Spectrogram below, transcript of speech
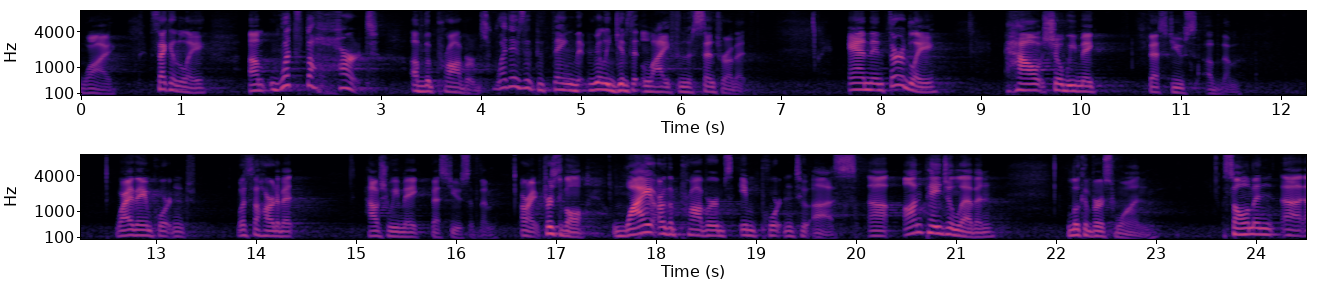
Why? Secondly, um, what's the heart of the Proverbs? What is it the thing that really gives it life in the center of it? And then, thirdly, how shall we make best use of them? Why are they important? What's the heart of it? How should we make best use of them? All right, first of all, why are the Proverbs important to us? Uh, on page 11, look at verse 1. Solomon uh,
